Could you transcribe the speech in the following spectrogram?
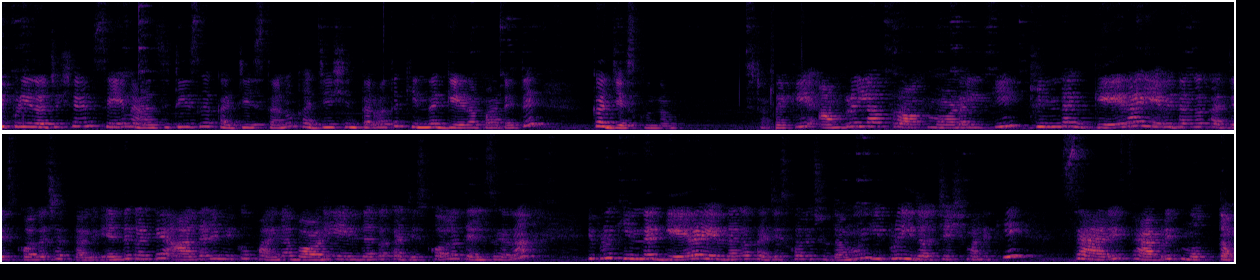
ఇప్పుడు ఇది వచ్చేసి నేను సేమ్ యాజ్ ఇట్ ఈస్గా కట్ చేస్తాను. కట్ చేసిన తర్వాత కింద గేర పార్ట్ అయితే కట్ చేసుకుందాం. మనకి అంబ్రిల్లా ఫ్రాక్ మోడల్కి కింద గేరా ఏ విధంగా కట్ చేసుకోవాలో చెప్తాను ఎందుకంటే ఆల్రెడీ మీకు పైన బాడీ ఏ విధంగా కట్ చేసుకోవాలో తెలుసు కదా. ఇప్పుడు కింద గేరా ఏ విధంగా కట్ చేసుకోవాలో చూద్దాము. ఇప్పుడు ఇది వచ్చేసి మనకి శారీ ఫ్యాబ్రిక్ మొత్తం.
